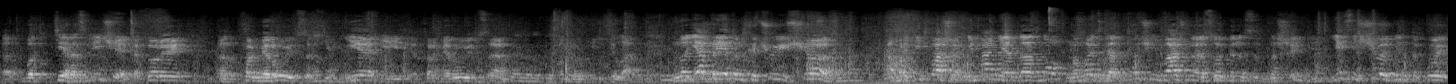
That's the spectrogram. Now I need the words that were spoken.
э, вот те различия, которые э, формируются в семье и формируются в других делах. Но я при этом хочу еще обратить ваше внимание на одну, на мой взгляд, очень важную особенность отношений. Есть еще один такой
